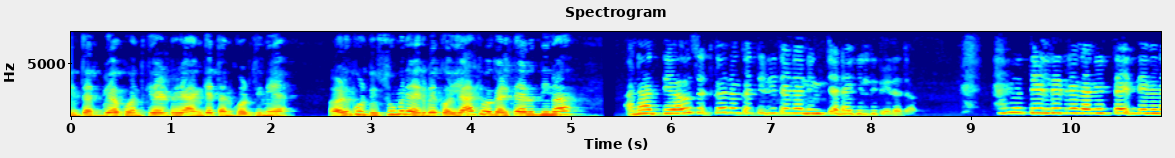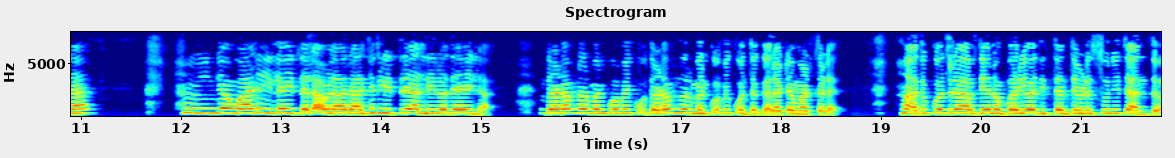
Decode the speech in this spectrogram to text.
ಇಂಥದ್ದು ಬೇಕು ಅಂತ ಕೇಳ್ರಿ, ಹಂಗೆ ತಂದ್ಕೊಡ್ತೀನಿ. ಅಳ್ಕೊಡ್ದು ಸುಮ್ಮನೆ ಇರಬೇಕು, ಯಾಕೆ ಇವಾಗ ಅಳ್ತಾ ಇರೋದು ನೀನು? ಅಣ್ಣ ದೇವ್ ಸತ್ಕ ನಂಗೆ ತಿಳಿದಣ್ಣ ನಿಂಗೆ ಚೆನ್ನಾಗಿಲ್ದಿರೋದು ತಿಳಿದಿದ್ರೆ ನಾನು ಇರ್ತಾ ಇದ್ದೇನಣ್ಣ ಹಿಂಗೆ ವಾಣಿ ಇಲ್ಲೇ ಇದ್ಲಲ್ಲ ಅವಳ ರಾಜ್ಯಗಳಿದ್ರೆ ಅಲ್ಲಿರೋದೇ ಇಲ್ಲ. ದೊಡಮ್ನವ್ರ ಮನ್ಕೋಬೇಕು ದೊಡಮ್ನವ್ರ ಮನ್ಕೋಬೇಕು ಅಂತ ಗಲಾಟೆ ಮಾಡ್ತಾಳೆ. ಅದಕ್ಕೋಸ್ಕರ ಅವ್ದೇನೋ ಬರೆಯೋದಿತ್ತಂತ ಹೇಳು ಸುನೀತಾ ಅಂದ್ಲು.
